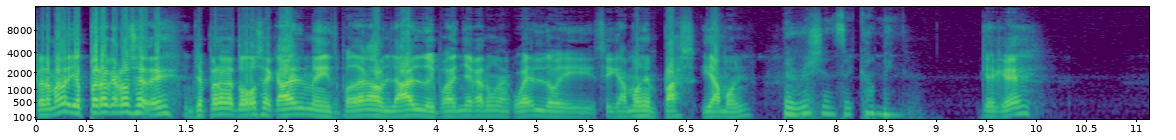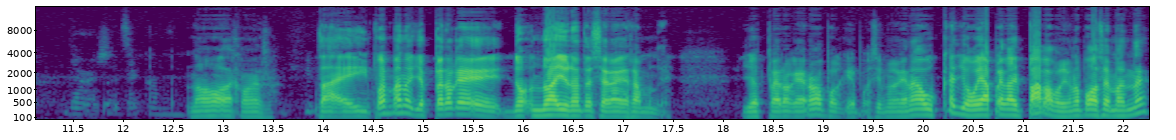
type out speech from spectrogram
Pero, hermano, yo espero que no se dé. Yo espero que todo se calme y puedan hablarlo y puedan llegar a un acuerdo y sigamos en paz y amor. The Russians are coming. ¿Qué qué? No jodas con eso. O sea, y pues, hermano, yo espero que no, no haya una tercera guerra mundial. Yo espero que no, porque pues si me vienen a buscar, yo voy a pegar papa, porque yo no puedo hacer más nada.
